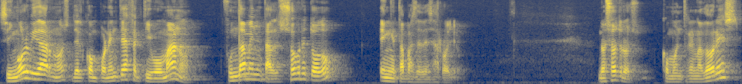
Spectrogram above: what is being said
sin olvidarnos del componente afectivo humano, fundamental sobre todo en etapas de desarrollo. Nosotros, como entrenadores,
